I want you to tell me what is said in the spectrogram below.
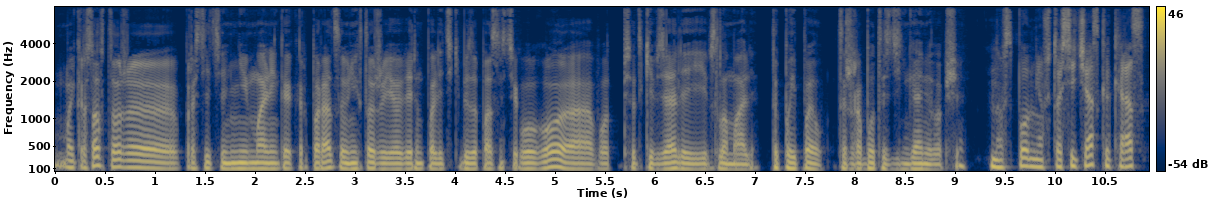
Microsoft тоже, простите, не маленькая корпорация, у них тоже, я уверен, политики безопасности ого, а вот все-таки взяли и взломали. Это PayPal, это же работа с деньгами вообще. Но вспомним, что сейчас как раз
